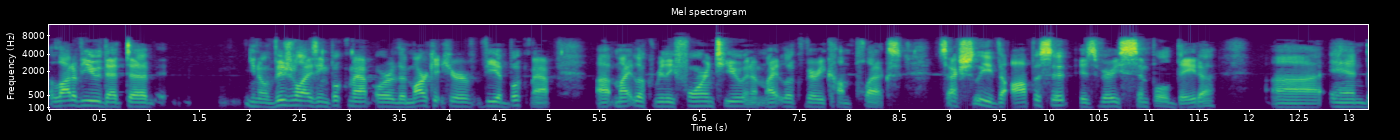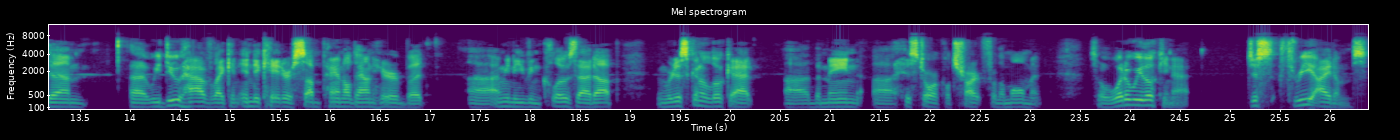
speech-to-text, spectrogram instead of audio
a lot of you that, uh, you know, visualizing Bookmap or the market here via Bookmap uh, might look really foreign to you and it might look very complex. It's actually the opposite. It's very simple data. And um, we do have like an indicator sub panel down here, but I'm gonna even close that up. And we're just gonna look at the main historical chart for the moment. So what are we looking at? Just three items.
